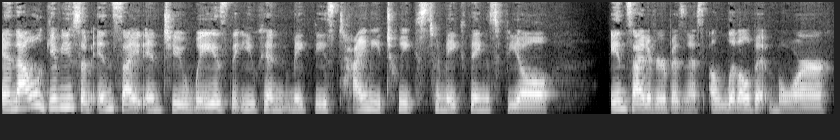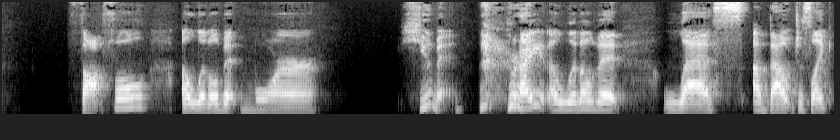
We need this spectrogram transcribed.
And that will give you some insight into ways that you can make these tiny tweaks to make things feel inside of your business a little bit more thoughtful, a little bit more human, right? A little bit less about just like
